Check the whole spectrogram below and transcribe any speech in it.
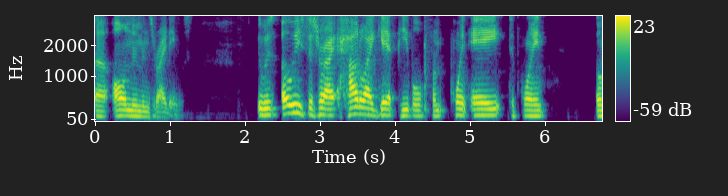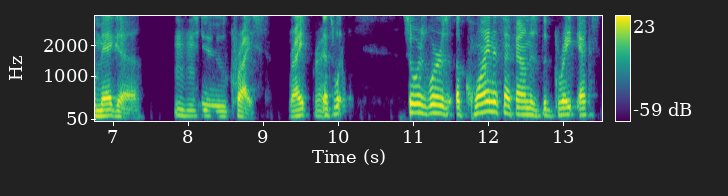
uh, all Newman's writings. It was always to try how do I get people from point A to point Omega hmm to Christ, right? Right. That's what. So whereas, whereas Aquinas, I found is the great ex,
